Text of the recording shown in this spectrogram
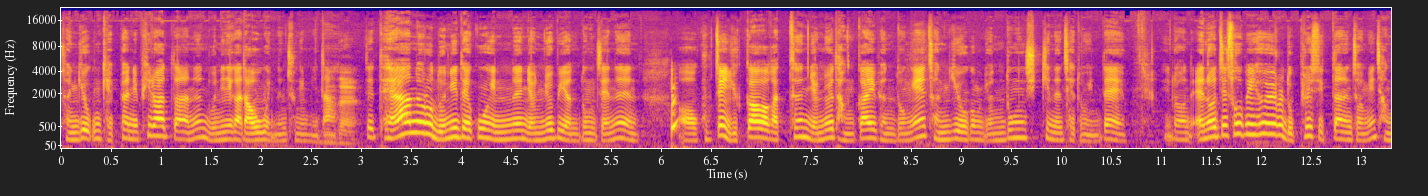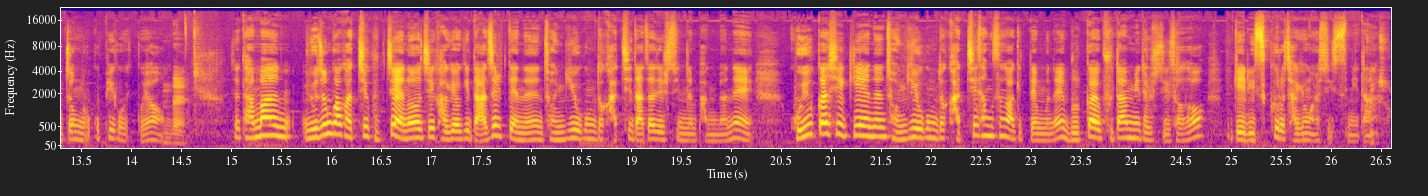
전기요금 개편이 필요하다는 논의가 나오고 있는 중입니다. 네. 이제 대안으로 논의되고 있는 연료비 연동제는 어, 국제 유가와 같은 연료 단가의 변동에 전기요금 연동시키는 제도인데 이런 에너지 소비 효율을 높일 수 있다는 점이 장점으로 꼽히고 있고요. 네. 다만 요즘과 같이 국제 에너지 가격이 낮을 때는 전기 요금도 같이 낮아질 수 있는 반면에 고유가 시기에는 전기 요금도 같이 상승하기 때문에 물가에 부담이 될 수 있어서 이게 리스크로 작용할 수 있습니다. 그렇죠.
